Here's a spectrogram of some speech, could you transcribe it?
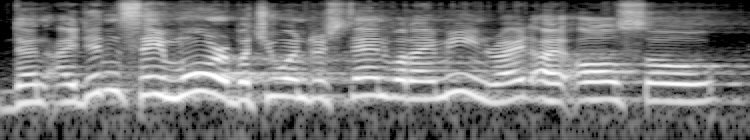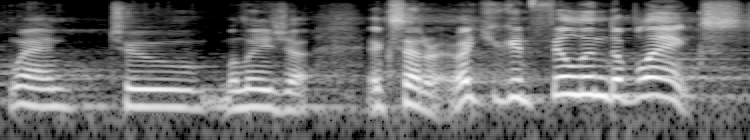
then I didn't say more, but you understand what I mean, right? I also went to Malaysia, etc. Right? You can fill in the blanks.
